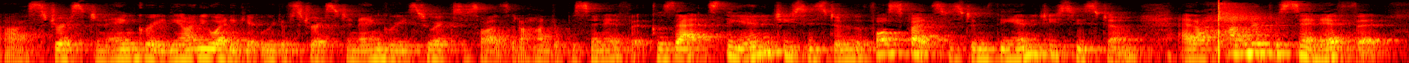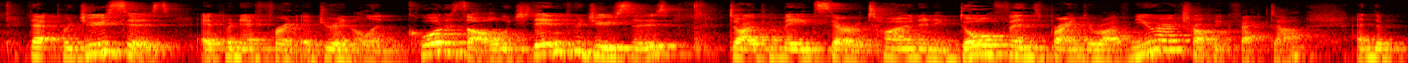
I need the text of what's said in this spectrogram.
uh, stressed and angry. The only way to get rid of stressed and angry is to exercise at 100% effort because that's the energy system the phosphate system the energy system at 100% effort that produces epinephrine adrenaline cortisol which then produces dopamine serotonin endorphins brain derived neurotrophic factor and the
